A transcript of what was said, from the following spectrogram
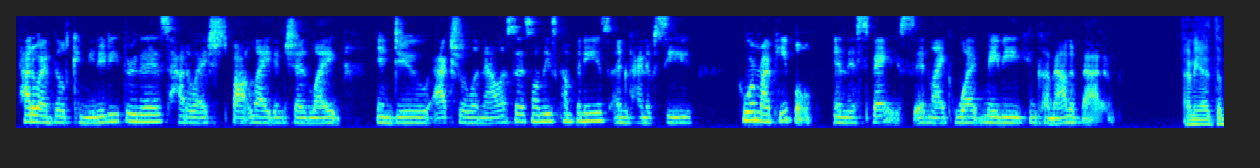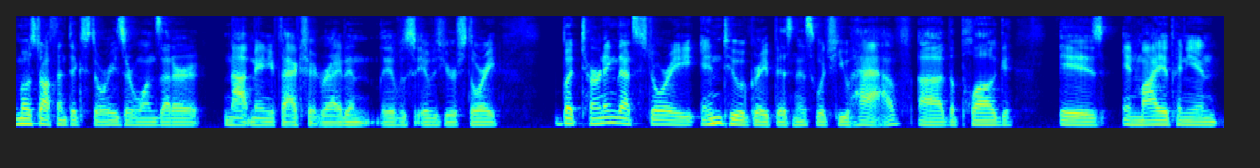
how do i build community through this? How do i spotlight and shed light and do actual analysis on these companies and kind of see who are my people in this space and like what maybe can come out of that? I mean the most authentic stories are ones that are not manufactured right? And it was it was your story but turning that story into a great business, which you have, uh, the plug is, in my opinion,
